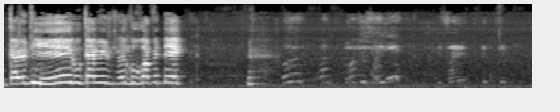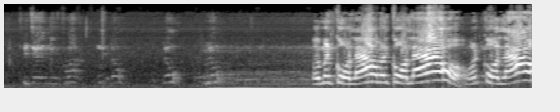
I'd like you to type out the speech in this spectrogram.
กูกลายเป็นผี กูกลายเป็นกูกลายเป็นเด็ก เฮ้ยวันวันจุดไฟดิพี่ไฟพี่เจอหนึ่งตัวเร็วเร็วเร็วเออ มันโกรธแล้ว มันโกรธแล้ว มันโกรธแล้ว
